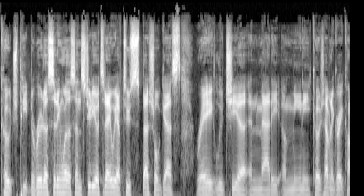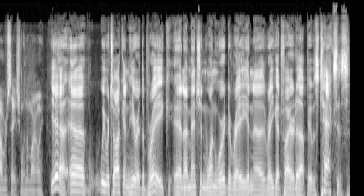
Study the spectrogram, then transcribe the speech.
Coach Pete D'Arruda. Sitting with us in studio today, we have two special guests, Ray Lucia and Maddie Amini. Coach, having a great conversation with them, aren't we? Yeah, uh, we were talking here at the break, and I mentioned one word to Ray, and uh, Ray got fired up. It was taxes.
